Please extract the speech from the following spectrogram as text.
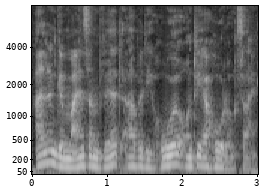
Allen gemeinsam wird aber die Ruhe und die Erholung sein.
